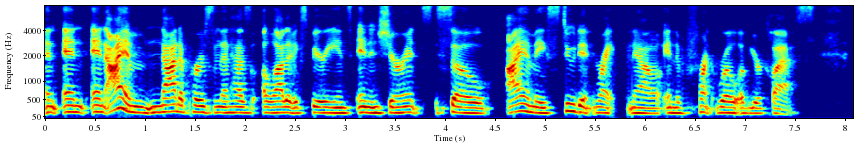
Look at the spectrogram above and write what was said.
And and and I am not a person that has a lot of experience in insurance. So I am a student right now in the front row of your class.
